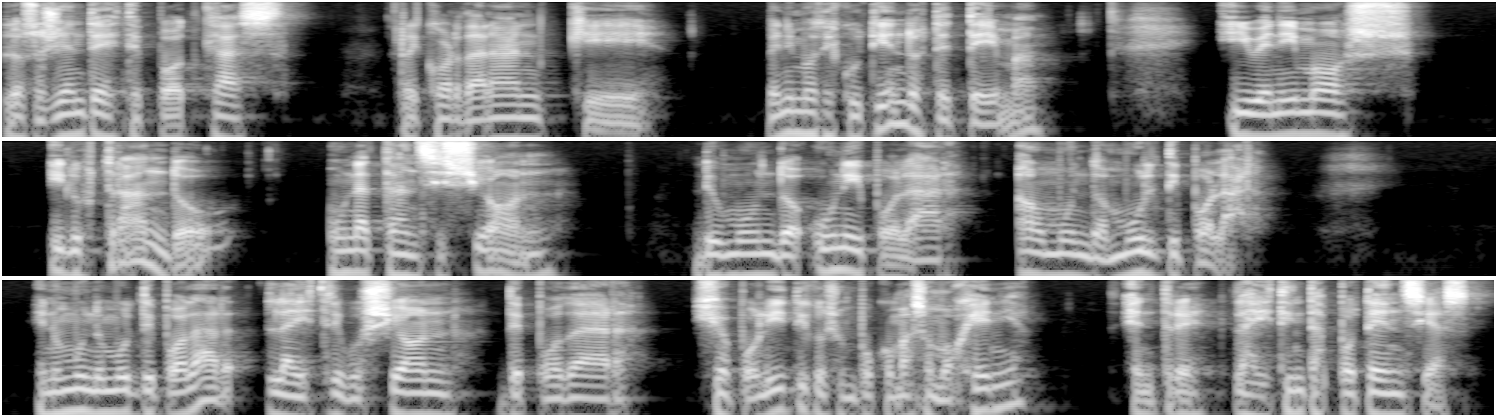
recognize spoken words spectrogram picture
los oyentes de este podcast recordarán que venimos discutiendo este tema y venimos ilustrando una transición de un mundo unipolar a un mundo multipolar. En un mundo multipolar, la distribución de poder geopolítico es un poco más homogénea entre las distintas potencias,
